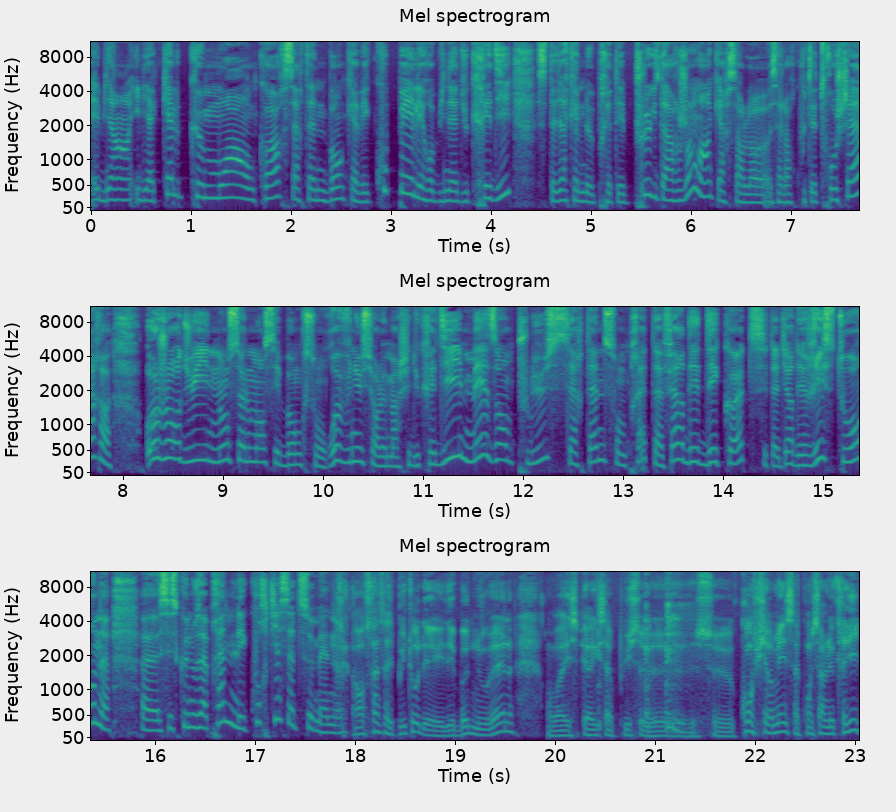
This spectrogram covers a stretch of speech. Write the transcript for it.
Eh bien, il y a quelques mois encore, certaines banques avaient coupé les robinets du crédit, c'est-à-dire qu'elles ne prêtaient plus d'argent, hein, car ça leur, coûtait trop cher. Aujourd'hui, non seulement ces banques sont revenues sur le marché du crédit, mais en plus, certaines sont prêtes à faire des décotes, c'est-à-dire des ristournes. Euh, c'est ce que nous apprennent les courtiers cette semaine. Alors ça, c'est plutôt des, des, bonnes nouvelles. On va espérer que ça puisse euh, se confirmer ça concerne le crédit.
